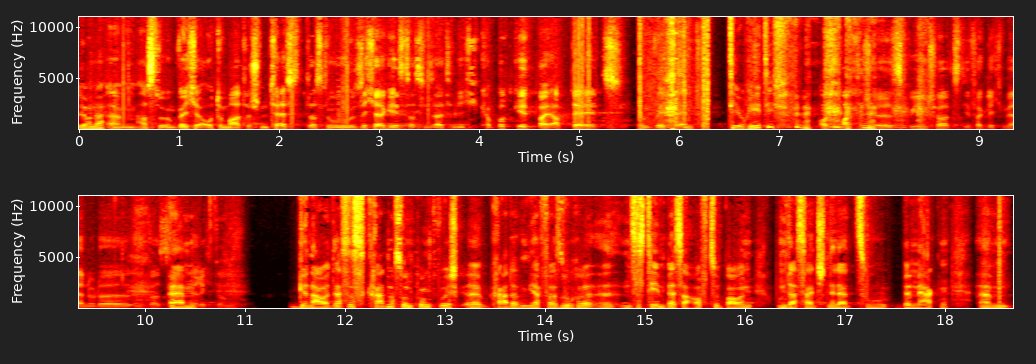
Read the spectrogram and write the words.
Ähm, hast du irgendwelche automatischen Tests, dass du sicher gehst, dass die Seite nicht kaputt geht bei Updates? Irgendwelche End Theoretisch. automatische Screenshots, die verglichen werden oder irgendwas ähm, in der Richtung? Genau, das ist gerade noch so ein Punkt, wo ich äh, gerade mir versuche, äh, ein System besser aufzubauen, um das halt schneller zu bemerken. Ähm,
